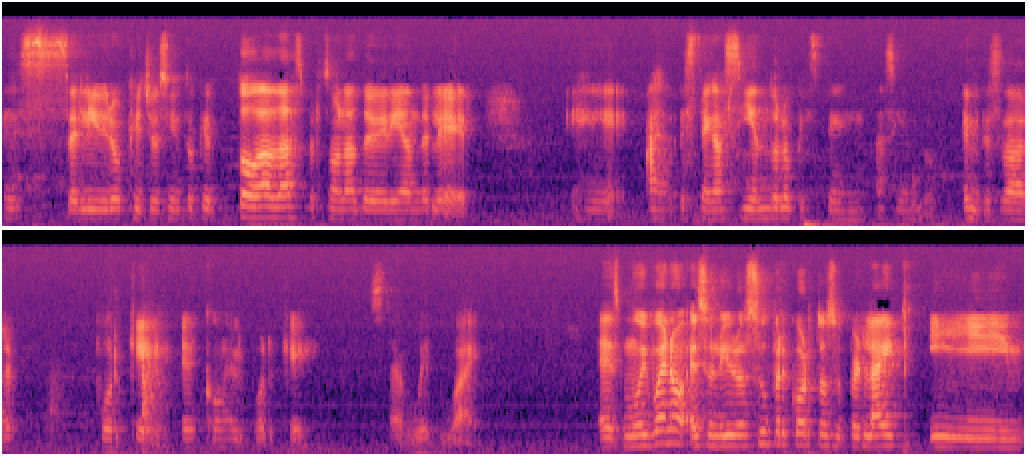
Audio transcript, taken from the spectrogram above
es el libro que yo siento que todas las personas deberían de leer eh, estén haciendo lo que estén haciendo. Empezar por qué, eh, con el por qué. Start with why. Es muy bueno, es un libro súper corto, súper light y...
